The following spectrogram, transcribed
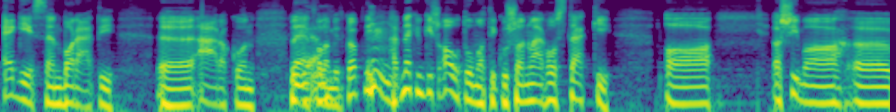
egészen baráti ö, árakon lehet Igen. valamit kapni. Hát nekünk is automatikusan már hozták ki a a sima, ö,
